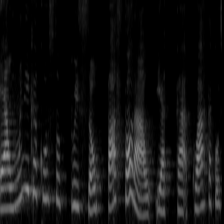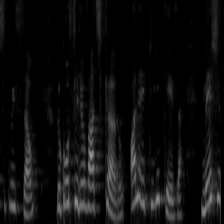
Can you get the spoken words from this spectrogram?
É a única constituição pastoral e a quarta constituição do Concílio Vaticano. Olha aí que riqueza. Neste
